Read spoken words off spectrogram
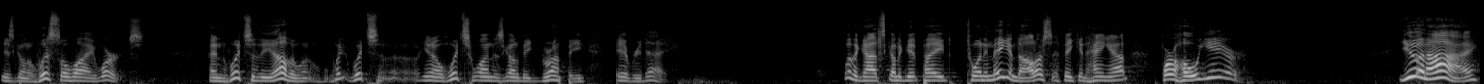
is going to whistle while he works? And which of the other one, which, uh, you know, which one is going to be grumpy every day? Well, the guy's going to get paid $20 million if he can hang out for a whole year. You and I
